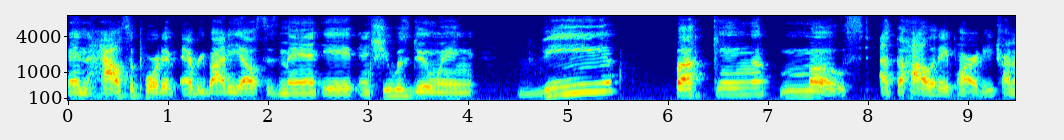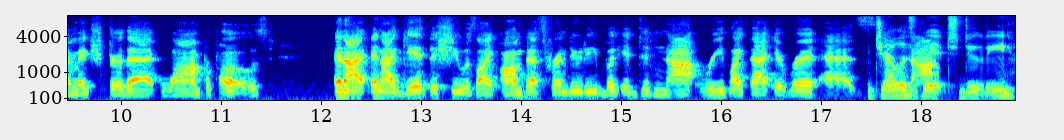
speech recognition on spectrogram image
and how supportive everybody else's man is, and she was doing the fucking most at the holiday party, trying to make sure that Juan proposed. And I and I get that she was like on best friend duty, but it did not read like that. It read as Jealous not, bitch duty.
